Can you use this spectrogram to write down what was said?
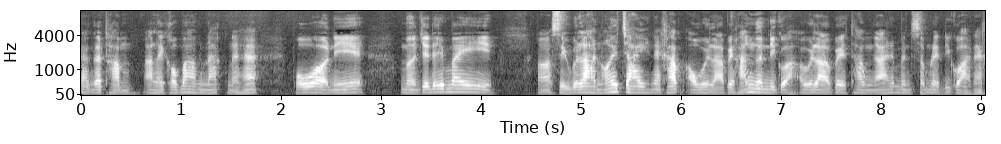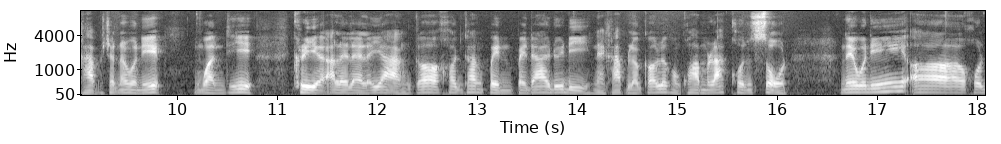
การกระทำอะไรเขาบ้างนักนะฮะเพราะว่าวันนี้มันจะได้ไม่ เสียเวลาน้อยใจนะครับ เอาเวลาไปหาเงินดีกว่า เอาเวลาไปทำงานให้มันสำเร็จดีกว่านะครับ ฉะนั้นวันนี้วันที่เคลียร์อะไรหลาย ๆ อย่างก็ค่อนข้างเป็นไปได้ด้วยดีนะครับ แล้วก็เรื่องของความรักคนโสด ในวันนี้คน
